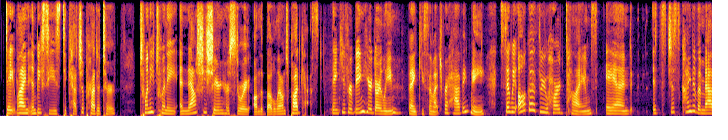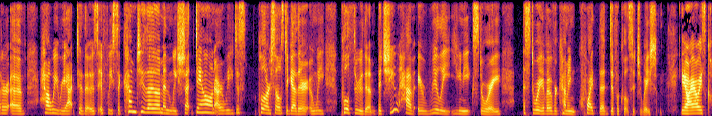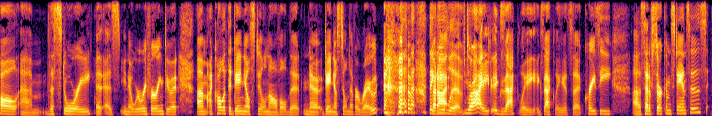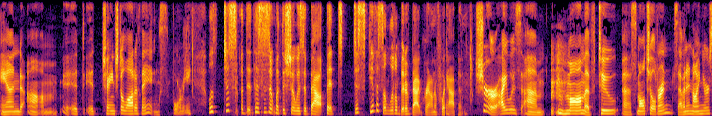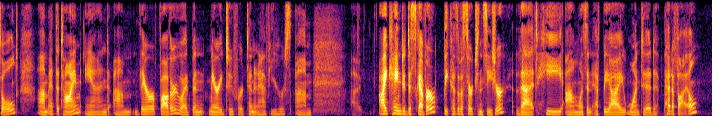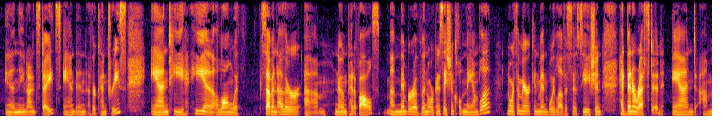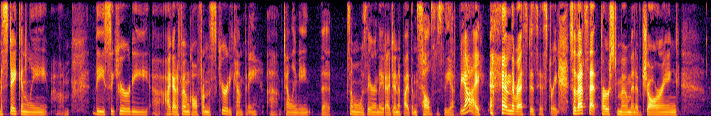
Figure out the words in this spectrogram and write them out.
Dateline NBC's To Catch a Predator, 2020, and now she's sharing her story on the Bubble Lounge podcast. Thank you for being here, Darlene. Thank you so much for having me. So, we all go through hard times, and it's just kind of a matter of how we react to those. If we succumb to them and we shut down, or we just pull ourselves together and we pull through them. But you have a really unique story a story of overcoming quite the difficult situation. You know, I always call um, the story, as you know, we're referring to it. Um, I call it the Danielle Steel novel that no Danielle Steel never wrote, that but you I, lived. Right, exactly, exactly. It's a crazy uh, set of circumstances, and um, it it changed a lot of things for me. Well, just this isn't what the show is about, but just give us a little bit of background of what happened. Sure. I was um, mom of two uh, small children, seven and nine years old um, at the time, and um, their father, who I'd been married to for 10 and a half years, um, I came to discover because of a search and seizure that he um, was an FBI wanted pedophile in the United States and in other countries, and he he along with seven other um, known pedophiles, a member of an organization called NAMBLA, North American Men Boy Love Association, had been arrested. And um, mistakenly, um, the security, uh, I got a phone call from the security company uh, telling me that someone was there and they'd identified themselves as the FBI, and the rest is history. So that's that first moment of jarring.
